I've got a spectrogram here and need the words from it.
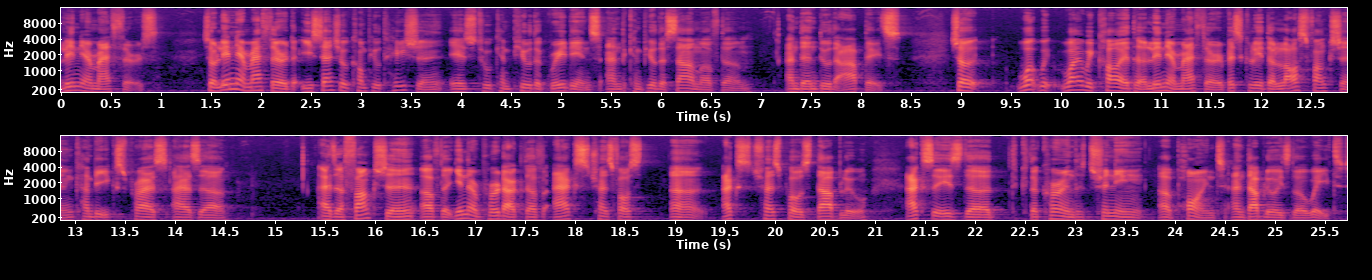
linear methods. So linear method essential computation is to compute the gradients and compute the sum of them, and then do the updates. So what we, why we call it a linear method, basically the loss function can be expressed as a, as a function of the inner product of x transpose, uh, x transpose w. x is the, the current training uh, point, and w is the weight,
